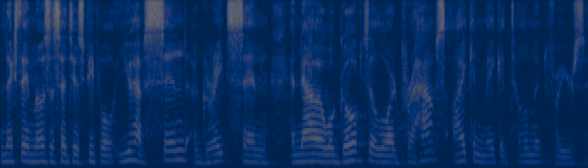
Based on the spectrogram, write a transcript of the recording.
The next day, Moses said to his people, You have sinned a great sin, and now I will go up to the Lord. Perhaps I can make atonement for your sin.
